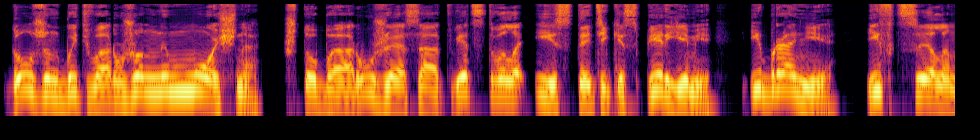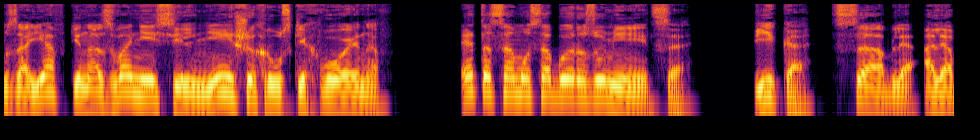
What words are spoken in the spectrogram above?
должен быть вооруженным мощно, чтобы оружие соответствовало и эстетике с перьями, и броне, и в целом заявке на звание сильнейших русских воинов. Это само собой разумеется. Пика — сабля а-ля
